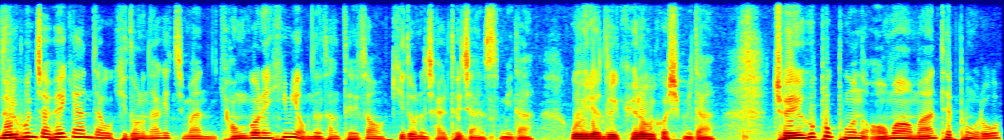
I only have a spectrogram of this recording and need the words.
늘 혼자 회개한다고 기도는 하겠지만 경건에 힘이 없는 상태에서 기도는 잘 되지 않습니다. 오히려 늘 괴로울 것입니다. 죄의 후폭풍은 어마어마한 태풍으로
